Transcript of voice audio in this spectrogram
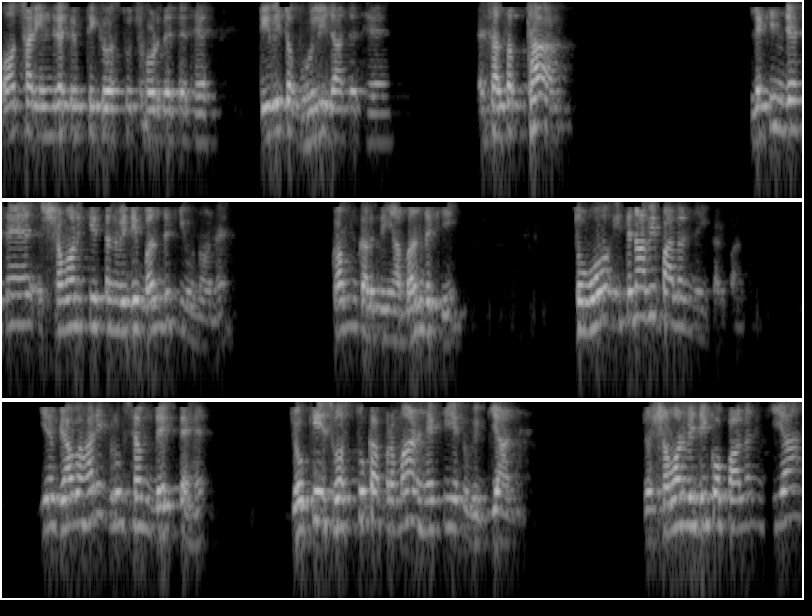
बहुत सारी इंद्रिय तृप्ति की वस्तु छोड़ देते थे, टीवी तो भूल ही जाते थे, ऐसा सब था। लेकिन जैसे श्रवण कीर्तन विधि बंद की उन्होंने, कम कर दी या बंद की तो वो इतना भी पालन नहीं कर पाते। ये व्यावहारिक रूप से हम देखते हैं, जो कि इस वस्तु का प्रमाण है कि एक विज्ञान है। जो श्रवण विधि को पालन किया,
